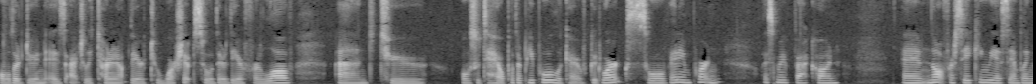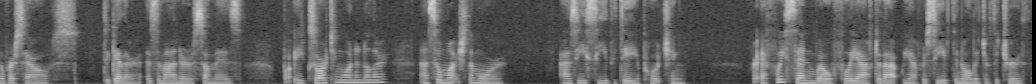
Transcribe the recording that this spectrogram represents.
all they're doing is actually turning up there to worship. So they're there for love and to also to help other people look out of good works. So very important. Let's move back on. Um, not forsaking the assembling of ourselves together as the manner of some is, but exhorting one another, and so much the more as ye see the day approaching. For if we sin wilfully after that we have received the knowledge of the truth,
